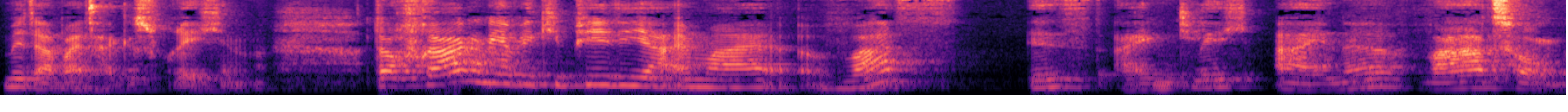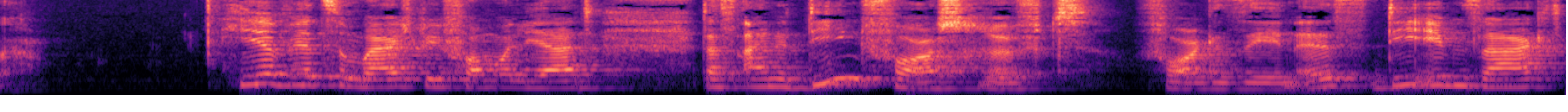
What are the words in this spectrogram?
Mitarbeitergesprächen? Doch fragen wir Wikipedia einmal, was ist eigentlich eine Wartung? Hier wird zum Beispiel formuliert, dass eine DIN-Vorschrift vorgesehen ist, die eben sagt,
